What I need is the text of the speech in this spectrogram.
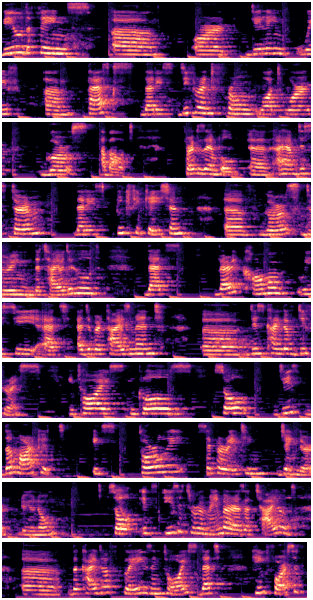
build things uh, or dealing with um, tasks that is different from what were girls about. for example, uh, I have this term that is pinkification of girls during the childhood. That's very common. We see at advertisement uh, this kind of difference in toys, in clothes. So this the market it's thoroughly separating gender. Do you know? So yeah. it's easy to remember as a child uh, the kind of plays and toys that reinforced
